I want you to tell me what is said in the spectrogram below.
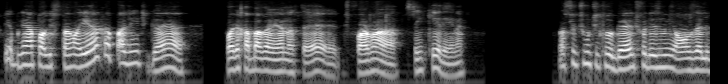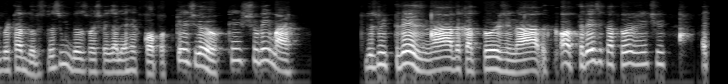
Porque ganhar Paulistão aí era capaz de a gente ganhar, pode acabar ganhando até de forma sem querer, né? Nosso último título grande foi 2011, a Libertadores. 2012 vai pegar ali a Recopa. Por que a gente ganhou? Porque a gente tinha o Neymar. 2013, nada. 14, nada. Ó, 13 e 14 a gente. É,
